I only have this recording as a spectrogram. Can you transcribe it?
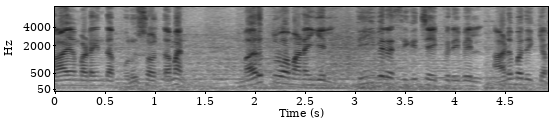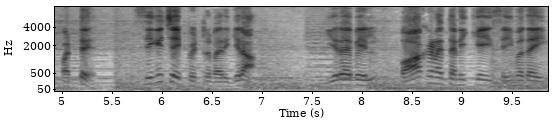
காயமடைந்த புருஷோத்தமன் மருத்துவமனையில் தீவிர சிகிச்சை பிரிவில் அனுமதிக்கப்பட்டு சிகிச்சை பெற்று வருகிறார். இரவில் வாகன தணிக்கை செய்வதை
